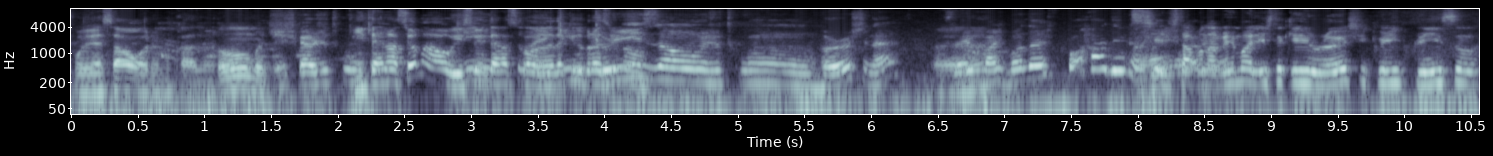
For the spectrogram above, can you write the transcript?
Foi essa hora, no caso. Né? Toma, Eles ficaram junto com Internacional, isso é King- internacional, não é daqui do King Brasil não. Crimson junto com Rush, né? É. Foi umas bandas porrada, hein, mano. Eles estavam na mesma lista que Rush, Cream Crimson,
